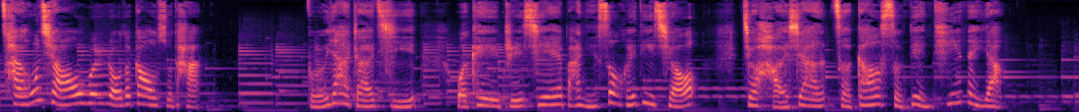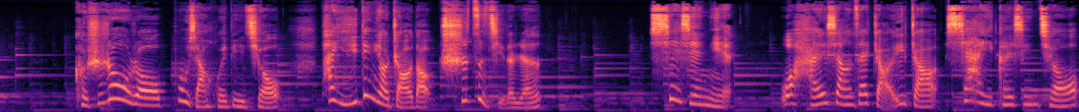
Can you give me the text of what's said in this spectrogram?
彩虹桥温柔地告诉他：“不要着急，我可以直接把你送回地球，就好像坐高速电梯那样。”可是肉肉不想回地球，他一定要找到吃自己的人。谢谢你，我还想再找一找下一颗星球。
